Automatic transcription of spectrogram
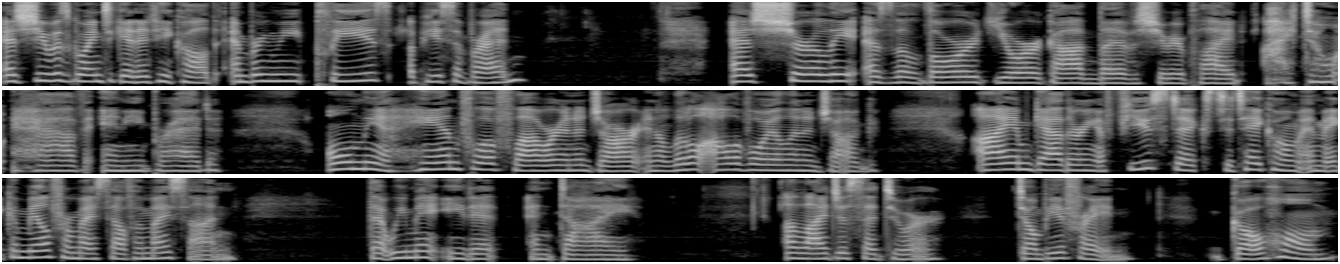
As she was going to get it, he called, And bring me, please, a piece of bread. As surely as the Lord your God lives, she replied, I don't have any bread only a handful of flour in a jar and a little olive oil in a jug. I am gathering a few sticks to take home and make a meal for myself and my son, that we may eat it and die. Elijah said to her, Don't be afraid. Go home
